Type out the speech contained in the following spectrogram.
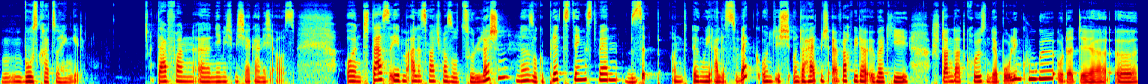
wo es gerade so hingeht. Davon äh, nehme ich mich ja gar nicht aus. Und das eben alles manchmal so zu löschen, ne, so geblitzdingst werden, bzip, und irgendwie alles weg und ich unterhalte mich einfach wieder über die Standardgrößen der Bowlingkugel oder der äh,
